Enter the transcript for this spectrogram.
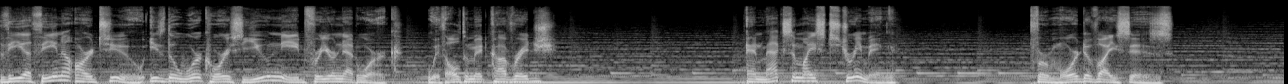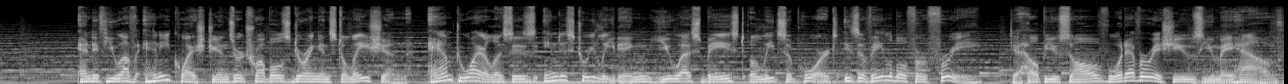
The Athena R2 is the workhorse you need for your network, with ultimate coverage and maximized streaming for more devices. And if you have any questions or troubles during installation, Amped Wireless's industry-leading US-based elite support is available for free to help you solve whatever issues you may have.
